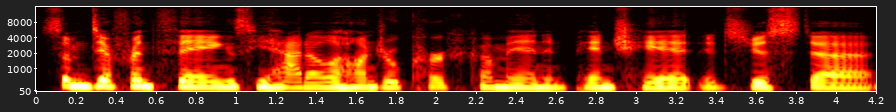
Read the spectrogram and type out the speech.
some different things. He had Alejandro Kirk come in and pinch hit. It's just uh,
